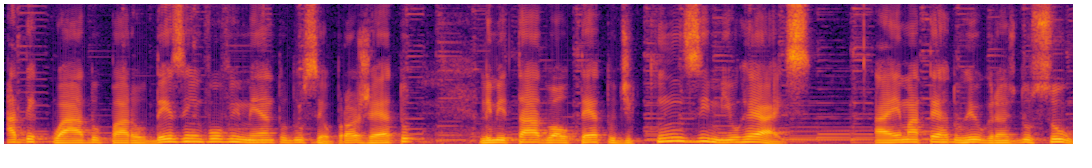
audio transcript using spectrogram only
adequado para o desenvolvimento do seu projeto, limitado ao teto de 15 mil reais. A Emater do Rio Grande do Sul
